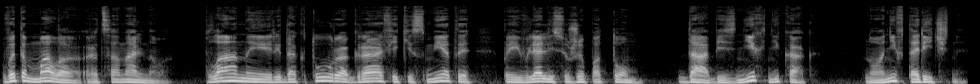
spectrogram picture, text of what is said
В этом мало рационального. Планы, редактура, графики, сметы появлялись уже потом. Да, без них никак, но они вторичны.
